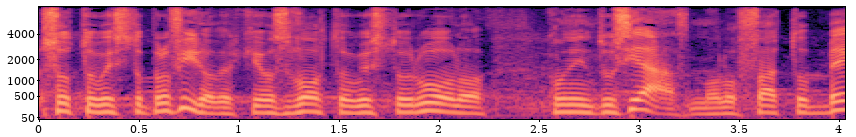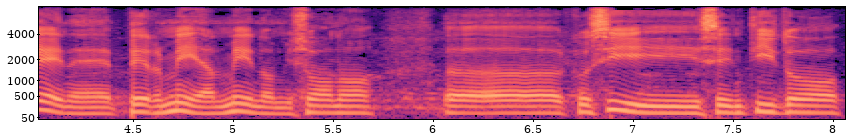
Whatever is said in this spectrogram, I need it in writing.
sotto questo profilo perché ho svolto questo ruolo con entusiasmo, l'ho fatto bene, per me almeno mi sono eh, così sentito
